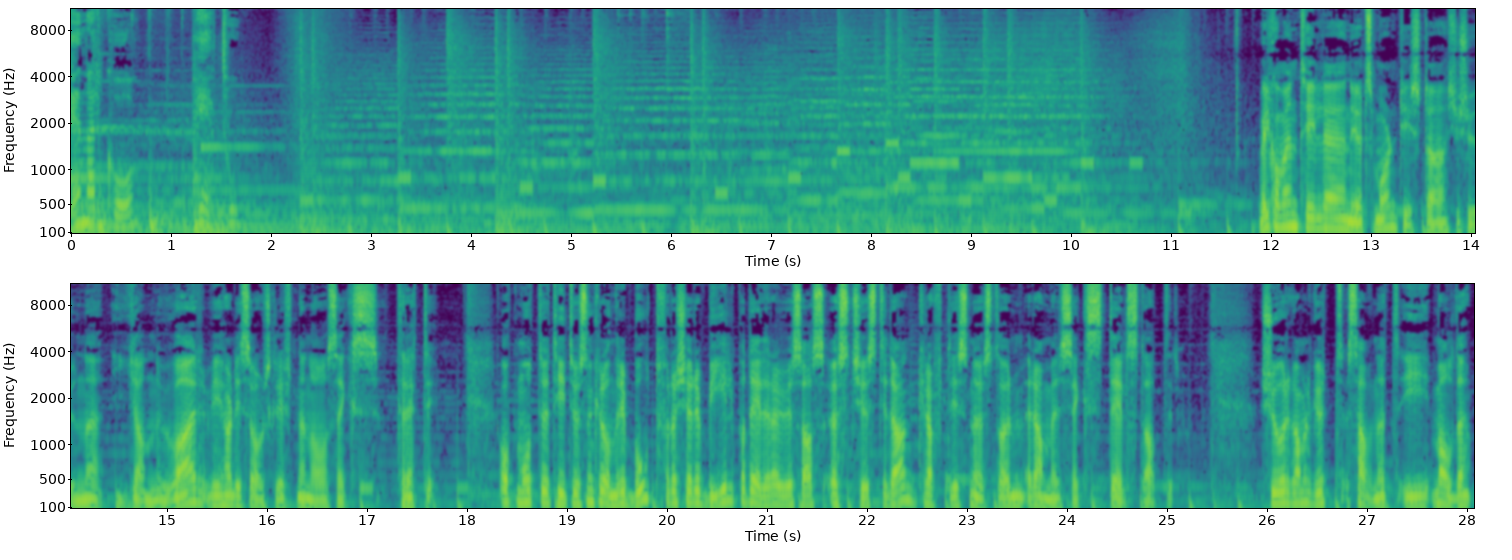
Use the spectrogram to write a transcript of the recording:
NRK P2. Velkommen til eh, Nyhetsmorgen tirsdag 27. januar. Vi har disse overskriftene nå 6.30. Opp mot 10 000 kroner i bot for å kjøre bil på deler av USAs østkyst i dag. Kraftig snøstorm rammer seks delstater. Sju år gammel gutt savnet i Molde.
